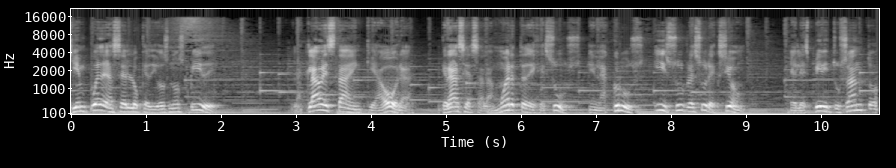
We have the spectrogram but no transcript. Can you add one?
¿Quién puede hacer lo que Dios nos pide? La clave está en que ahora Gracias a la muerte de Jesús en la cruz y su resurrección, el Espíritu Santo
